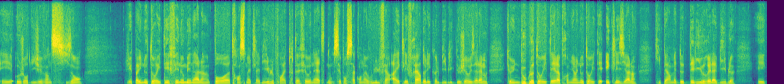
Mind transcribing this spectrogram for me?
Et aujourd'hui, j'ai 26 ans n'ai pas une autorité phénoménale pour euh, transmettre la Bible, pour être tout à fait honnête. Donc c'est pour ça qu'on a voulu le faire avec les frères de l'école biblique de Jérusalem, qui ont une double autorité. La première, une autorité ecclésiale, qui permet de délivrer la Bible et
